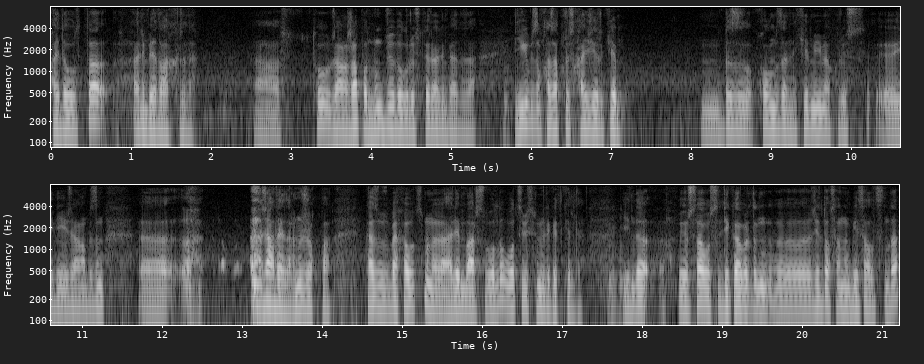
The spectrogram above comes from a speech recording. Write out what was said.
пайда болды да олимпиадаға кірді сол жаңағы жапонның дзюдо күрестері олимпиадада. Неге біздің қазақ күрес қай жері кем? Біз қолымыздан келмей ма күрес? Ә, или жаңа біздің ә, жағдайларымыз жоқ па? Қазір біз байқап отырсыз мына әлем барысы болды отыз бес мемлекет келді. Енді бұйырса осы декабрьдің желтоқсанның бес алтысында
